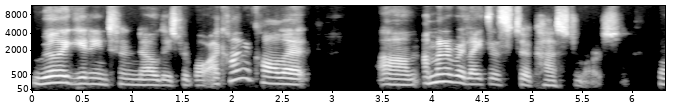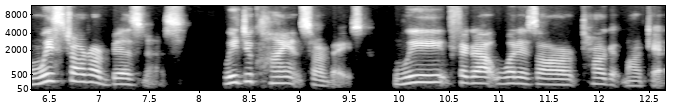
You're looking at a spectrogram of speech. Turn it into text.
really getting to know these people. I kind of call it um, I'm going to relate this to customers. When we start our business, we do client surveys. We figure out what is our target market,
